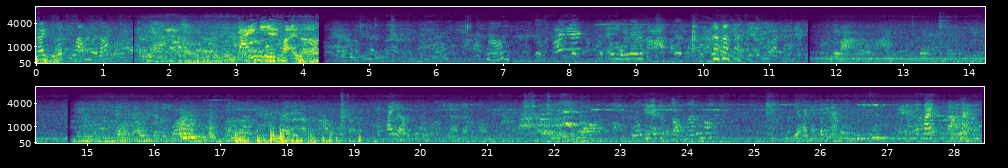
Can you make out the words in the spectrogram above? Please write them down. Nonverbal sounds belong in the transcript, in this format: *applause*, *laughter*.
Đây chị biết siêu âm rồi đó. Dạ. Chỉ nghe điện thoại rồi Hả? Không muốn lên *laughs* cộng mà đúng không? Giờ hai cộng năm.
